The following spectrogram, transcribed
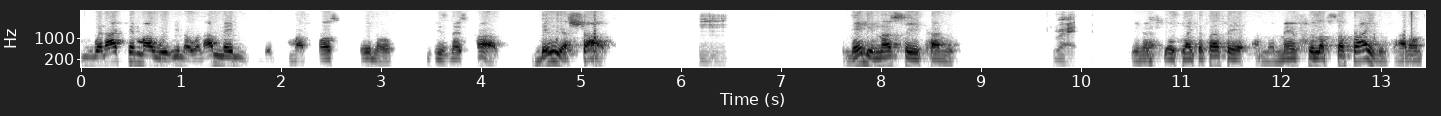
when I came out with you know when I made my first you know business card, they were shocked. Mm-hmm. They did not see it coming. Right. You know, just like I said, I'm a man full of surprises. I don't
